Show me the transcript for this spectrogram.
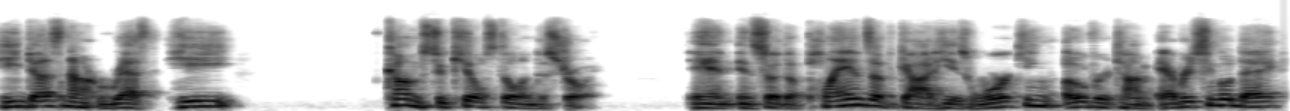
He does not rest. He comes to kill, steal, and destroy. And, and so the plans of God, he is working overtime every single day.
